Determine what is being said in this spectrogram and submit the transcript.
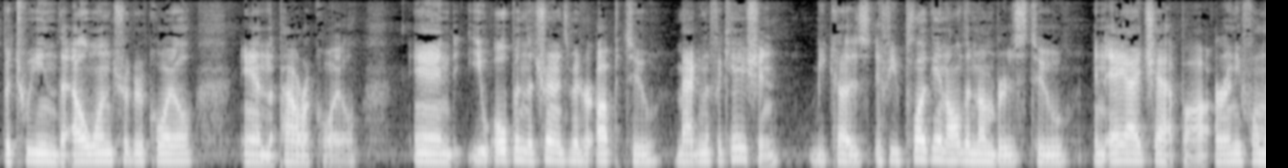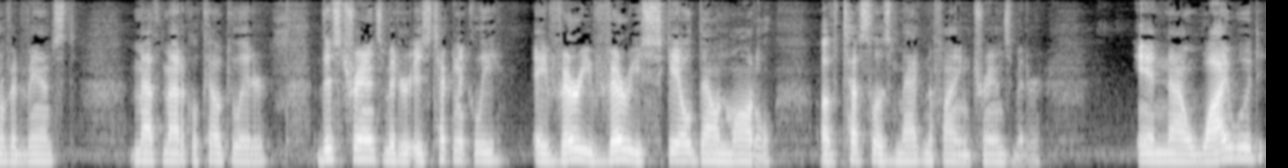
between the L1 trigger coil and the power coil. And you open the transmitter up to magnification because if you plug in all the numbers to an AI chatbot or any form of advanced mathematical calculator, this transmitter is technically a very, very scaled down model of Tesla's magnifying transmitter. And now, why would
